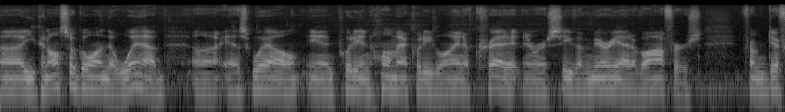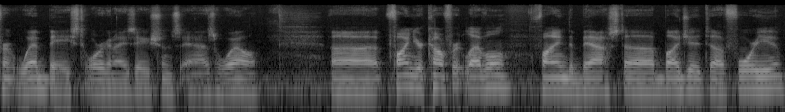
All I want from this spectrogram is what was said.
Uh, you can also go on the web uh, as well and put in home equity line of credit and receive a myriad of offers from different web-based organizations as well. Uh, find your comfort level, find the best uh, budget uh, for you,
